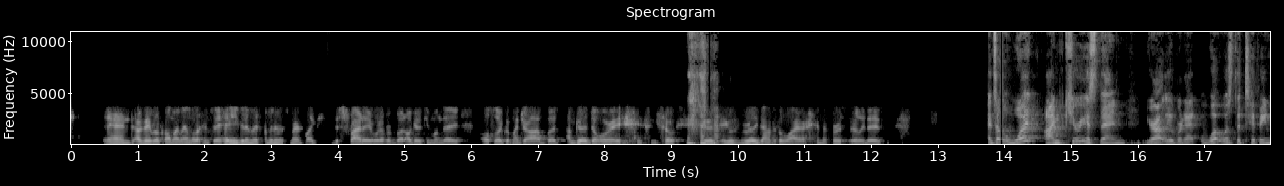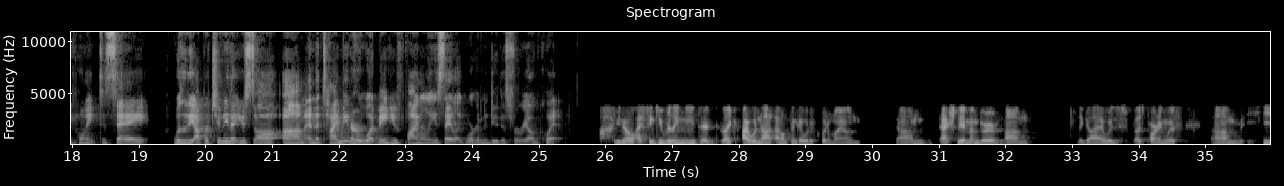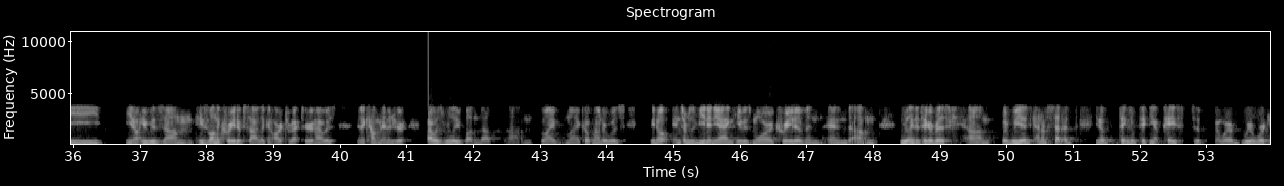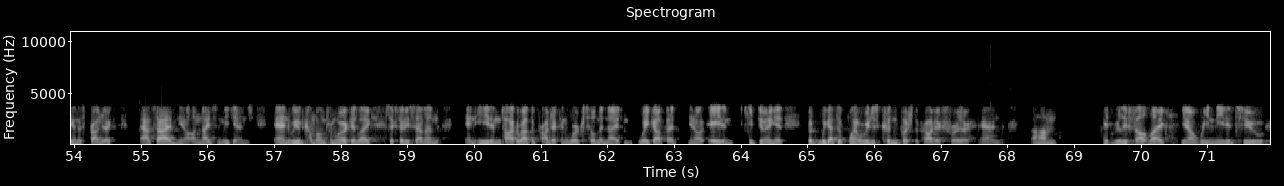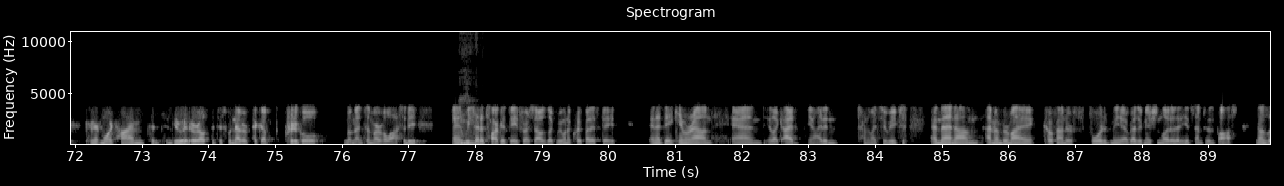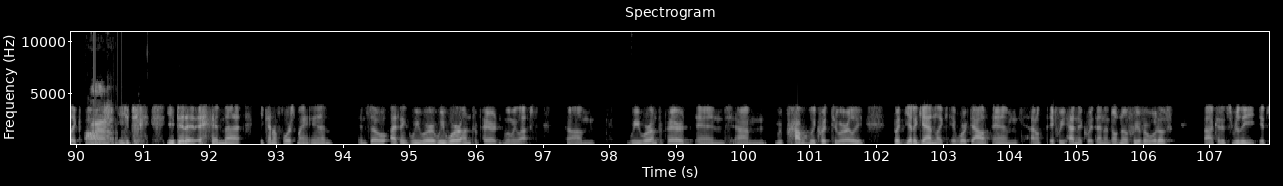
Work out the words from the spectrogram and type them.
And I was able to call my landlord and say, "Hey, you're gonna miss. I'm gonna miss rent like this Friday or whatever, but I'll get it to you Monday. Also, I quit my job, but I'm good. Don't worry." so it was it was really down to the wire in the first early days. And so, what I'm curious then, you're at Leo. What was the tipping point to say? Was it the opportunity that you saw um, and the timing, or what made you finally say, like, we're going to do this for real and quit? You know, I think you really need to like. I would not. I don't think I would have quit on my own. Um, actually, I remember um, the guy I was I was partnering with. Um, he, you know, he was um, he's on the creative side, like an art director, and I was an account manager. I was really buttoned up. Um, my my co-founder was, you know, in terms of yin and yang, he was more creative and and willing to take a risk. Um, but we had kind of set a, you know, things were picking up pace to the point where we were working on this project outside, you know, on nights and weekends. And we would come home from work at like 6:37 and eat and talk about the project and work till midnight and wake up at you know eight and keep doing it. But we got to a point where we just couldn't push the project further, and um, it really felt like you know we needed to commit more time to to do it, or else it just would never pick up critical momentum or velocity. And mm-hmm. we set a target date for ourselves, like we want to quit by this date. And that date came around, and like I, you know, I didn't turn in my two weeks. And then um, I remember my co-founder forwarded me a resignation letter that he had sent to his boss, and I was like, "Oh, wow. you did, you did it!" And uh, he kind of forced my hand. And so I think we were we were unprepared when we left. Um, we were unprepared, and um, we probably quit too early. But yet again, like it worked out, and I don't. If we hadn't quit then, I don't know if we ever would have, because uh, it's really it's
